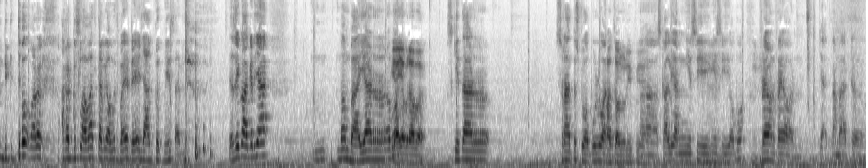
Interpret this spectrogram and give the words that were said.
dikecuk baru akan kuselamatkan kamu supaya dia nyangkut pisan. Jadi kok akhirnya membayar apa? biaya berapa Sekitar 120-an. 120 ribu ya Ah, sekalian ngisi Hmm. ngisi apa? Hmm. Freon freon. Ya tambah adem.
